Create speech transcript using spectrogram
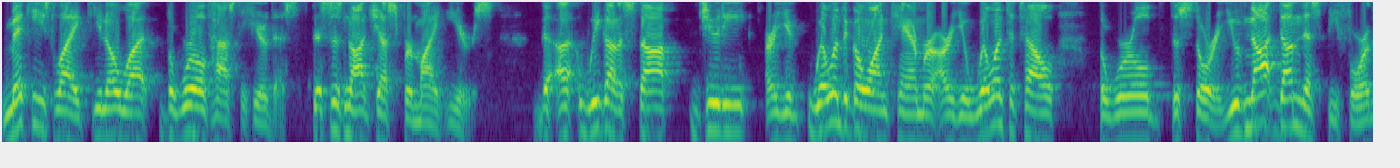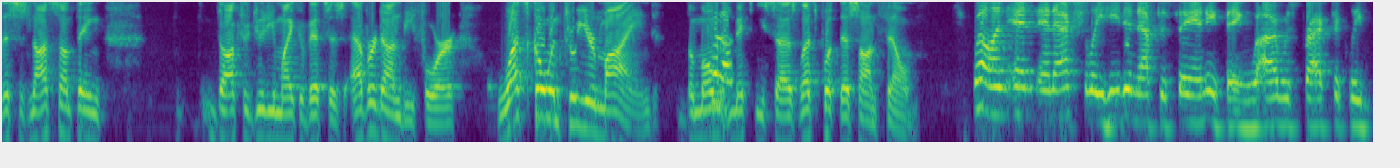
Mikki's like, you know what? The world has to hear this. This is not just for my ears. The, uh, we got to stop. Judy, are you willing to go on camera? Are you willing to tell the world the story? You've not done this before. This is not something Dr. Judy Mikovits has ever done before. What's going through your mind the moment Well- Mikki says, let's put this on film? Well, and, and, and actually, he didn't have to say anything. I was practically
